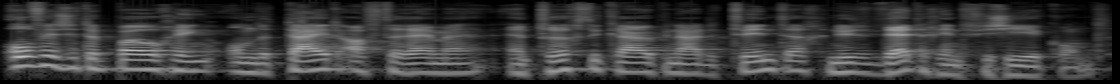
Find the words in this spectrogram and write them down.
Of is het een poging om de tijd af te remmen en terug te kruipen naar de 20 nu de 30 in het vizier komt?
